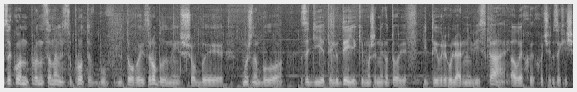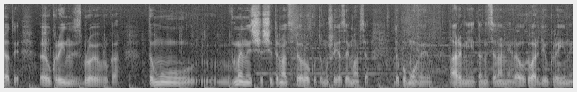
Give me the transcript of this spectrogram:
Закон про національний супротив був для того і зроблений, щоб можна було задіяти людей, які може не готові йти в регулярні війська, але хо- хочуть захищати е, Україну зі зброєю в руках. Тому е, в мене ще з 2014 року, тому що я займався допомогою армії та Національної гвардії України,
